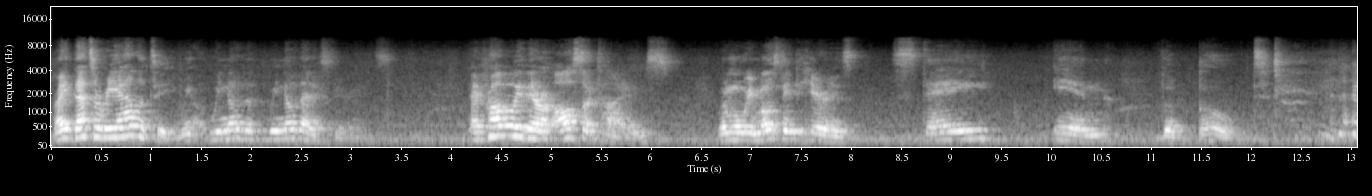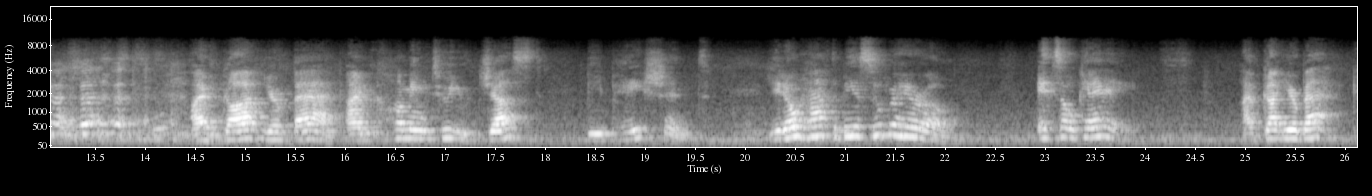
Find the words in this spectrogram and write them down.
Right? That's a reality. We, we, know, that, we know that experience. And probably there are also times when what we most need to hear is, Stay in the boat. I've got your back. I'm coming to you. Just be patient. You don't have to be a superhero. It's okay. I've got your back.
